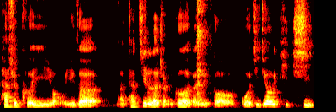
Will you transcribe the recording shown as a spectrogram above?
他是可以有一个啊，他进了整个的一个国际教育体系，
